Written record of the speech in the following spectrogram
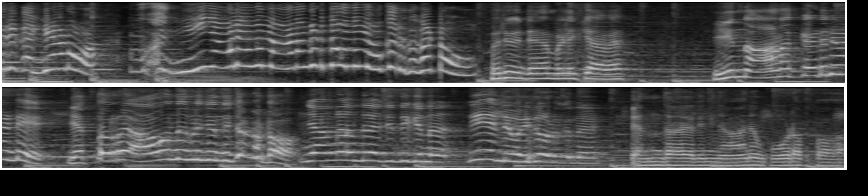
ഒരു കല്യാണമാ നീ ഞങ്ങളെ അങ്ങ് നാണം കെടുത്തൊന്നും നോക്കരുത് കേട്ടോ. ഒരു മിനിറ്റ് ഞാൻ വിളിക്കാവേ. ഈ നാണക്കേടിന് വേണ്ടി എത്ര രൂപ ആവും നിങ്ങൾ ചിന്തിച്ചിട്ടുണ്ടോ? ഞങ്ങൾ എന്തിനാ ചിന്തിക്കുന്നത് നീ അല്ലേ പൈസ കൊടുക്കുന്നത് എന്തായാലും ഞാനും കൂടെ പോവാ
